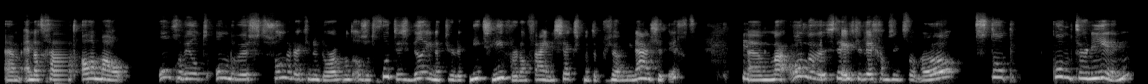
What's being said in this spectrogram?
Um, en dat gaat allemaal ongewild, onbewust, zonder dat je het door hebt. Want als het goed is, wil je natuurlijk niets liever dan fijne seks met de persoon die naast je ligt. Um, maar onbewust heeft je lichaam zoiets van, oh, stop, komt er niet in.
